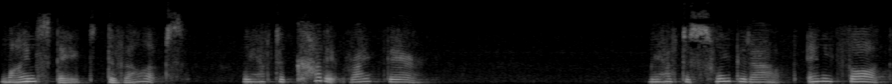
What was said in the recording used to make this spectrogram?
mind state develops, we have to cut it right there. We have to sweep it out. Any thought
